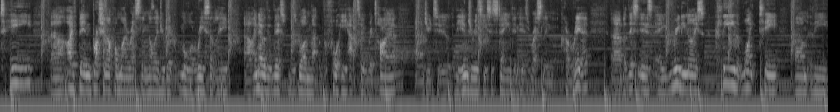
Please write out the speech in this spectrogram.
tee. Uh, I've been brushing up on my wrestling knowledge a bit more recently. Uh, I know that this was one that before he had to retire uh, due to the injuries he sustained in his wrestling career. Uh, but this is a really nice clean white tee on the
